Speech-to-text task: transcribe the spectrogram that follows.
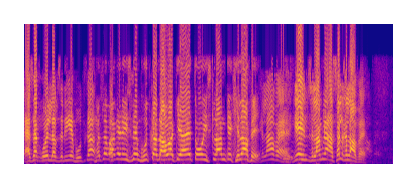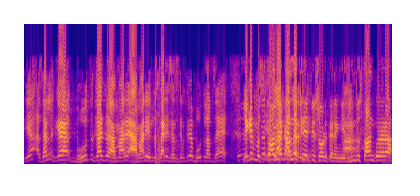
ऐसा कोई लफ्ज नहीं है भूत का। मतलब अगर इसने भूत का दावा किया है तो इस्लाम के खिलाफ है। खिलाफ है। ये इस्लाम के असल खिलाफ है। ये असल क्या भूत का जो हमारे हमारी हिंदुस्तानी संस्कृति में भूत लफ्ज है। लेकिन मुस्लिम तो हम एक अलग से एपिसोड करेंगे। हाँ। हिंदुस्तान को जरा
